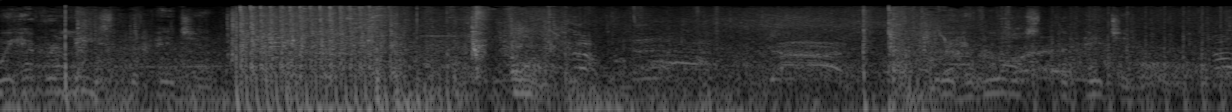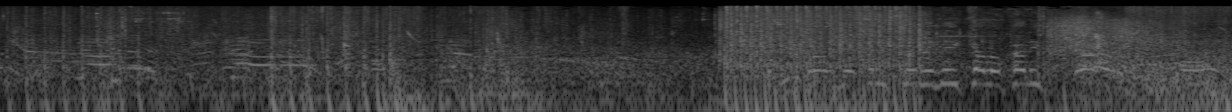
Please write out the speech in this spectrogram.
We have released the pigeon. We have lost the pigeon. Unsere nemica localizzata!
